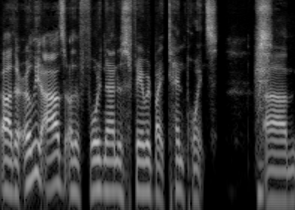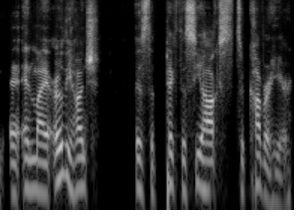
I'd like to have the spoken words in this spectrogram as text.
Uh, the early odds are the 49ers favored by 10 points. Um, and, and my early hunch is to pick the Seahawks to cover here.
